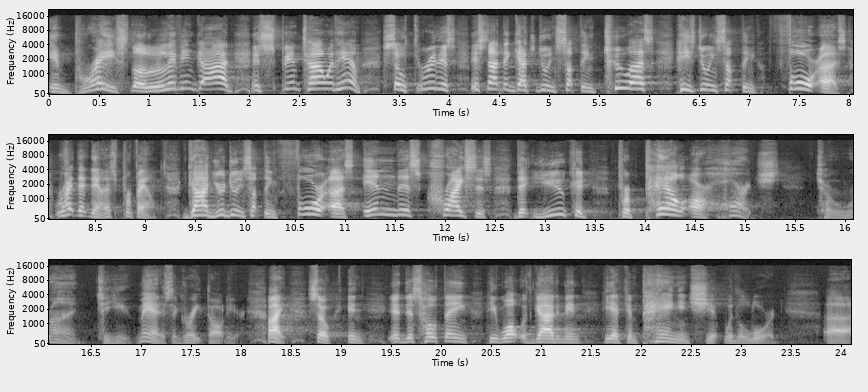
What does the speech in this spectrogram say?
embrace the living God and spend time with Him. So, through this, it's not that God's doing something to us, He's doing something for us. Write that down, that's profound. God, you're doing something for us in this crisis that you could propel our hearts to run to you. Man, it's a great thought here. All right, so in, in this whole thing, he walked with God. I mean, he had companionship with the Lord. Uh,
